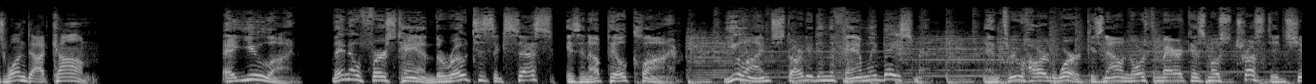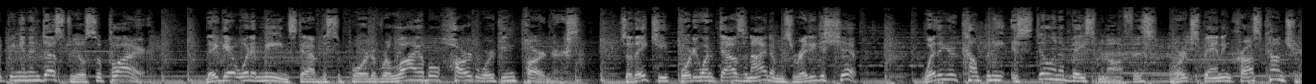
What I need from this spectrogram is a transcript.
Cascades1.com. At Uline, they know firsthand the road to success is an uphill climb. Uline started in the family basement and through hard work is now North America's most trusted shipping and industrial supplier. They get what it means to have the support of reliable, hardworking partners. So they keep 41,000 items ready to ship. Whether your company is still in a basement office or expanding cross country,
